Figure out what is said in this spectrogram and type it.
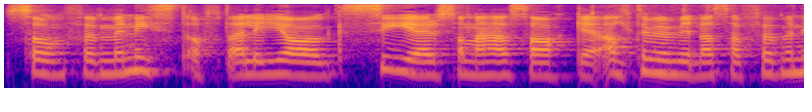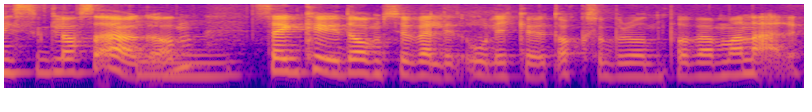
som feminist ofta, eller jag ser såna här saker alltid med mina så feministglasögon. Sen kan ju de se väldigt olika ut också beroende på vem man är.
